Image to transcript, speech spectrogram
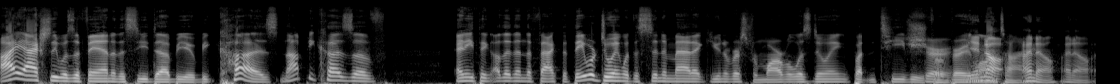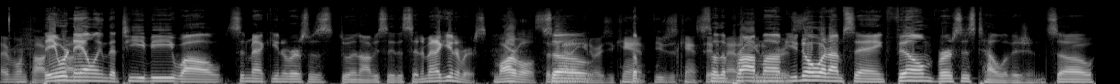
I actually was a fan of the CW because not because of anything other than the fact that they were doing what the cinematic universe for Marvel was doing, but in TV sure. for a very yeah, long no, time. I know. I know. Everyone talks. They were about it. nailing the TV while cinematic universe was doing obviously the cinematic universe. Marvel Cinematic So, Universe. You can't. you just can't say. so the problem, universe. you know what I'm saying, film versus television. So,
